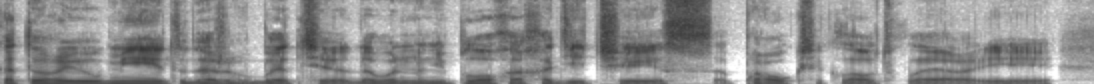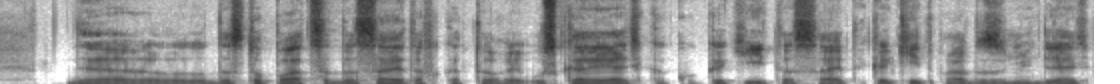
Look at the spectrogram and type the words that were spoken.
который умеет даже в бете довольно неплохо ходить через прокси Cloudflare и доступаться до сайтов, которые ускорять как, какие-то сайты, какие-то, правда, замедлять.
